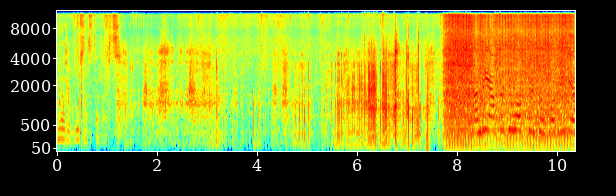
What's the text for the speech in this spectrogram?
Даже грустно становится. Смотрите.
